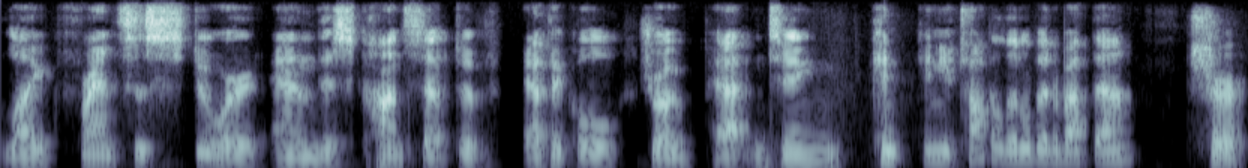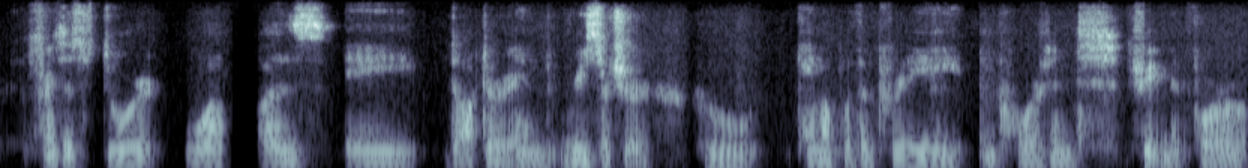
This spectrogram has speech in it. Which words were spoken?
like Francis Stewart and this concept of ethical drug patenting. Can, can you talk a little bit about that? Sure. Francis Stewart was a doctor and researcher who came up with a pretty important treatment for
